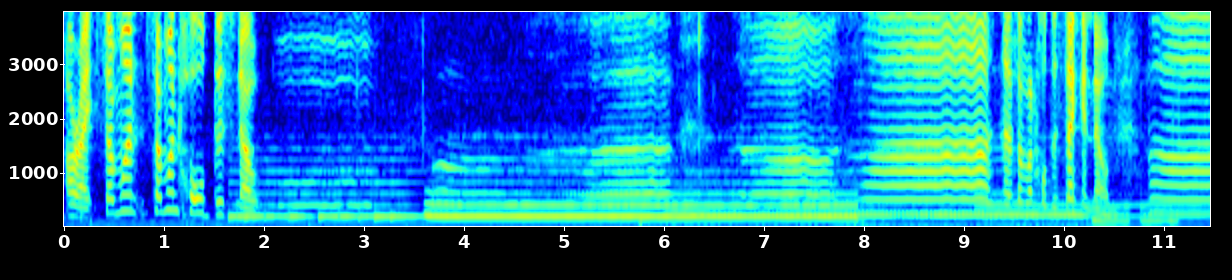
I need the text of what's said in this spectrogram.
All right, someone, someone hold this note. Uh, uh, uh, now someone hold the second note. Uh,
